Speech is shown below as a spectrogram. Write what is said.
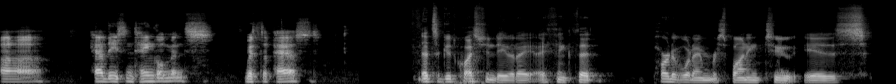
uh, have these entanglements with the past. That's a good question, David. I, I think that part of what I'm responding to is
